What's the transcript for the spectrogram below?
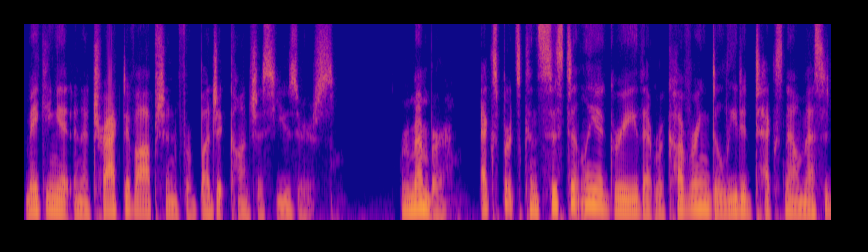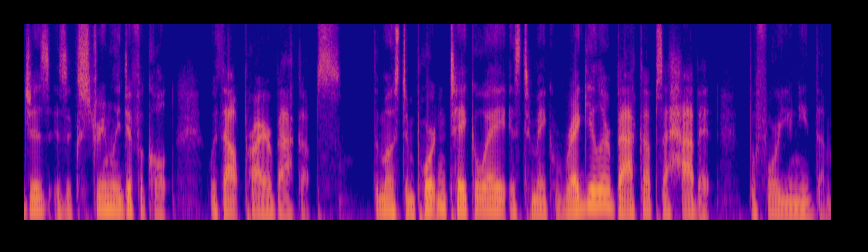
making it an attractive option for budget conscious users. Remember, experts consistently agree that recovering deleted TextNow messages is extremely difficult without prior backups. The most important takeaway is to make regular backups a habit before you need them.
